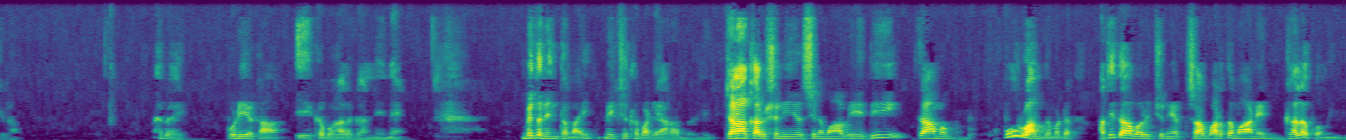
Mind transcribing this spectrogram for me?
කියලා. හැබැයි පොඩි එකා ඒක බාරගන්නේ නැහැ. මෙතනින් තමයි මේ චිත්‍රපටය ආරම්භ වෙන්නේ. ජනාකර්ෂණීය සිනමාවේදී තාම පූර්ව අන්දමට අතිතාවර්චනයක් සහ වර්තමානයේ ගලපමින්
